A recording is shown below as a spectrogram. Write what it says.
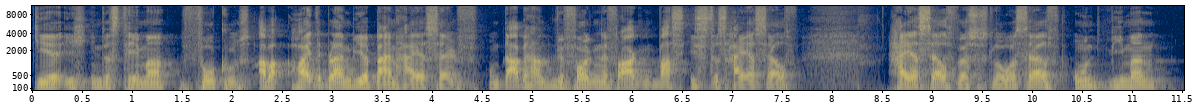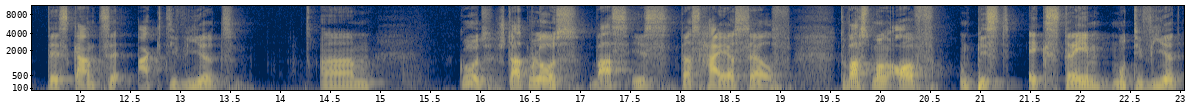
gehe ich in das Thema Fokus. Aber heute bleiben wir beim Higher Self. Und da behandeln wir folgende Fragen. Was ist das Higher Self? Higher Self versus Lower Self und wie man das Ganze aktiviert. Ähm, gut, starten wir los. Was ist das Higher Self? Du wachst morgen auf und bist extrem motiviert,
